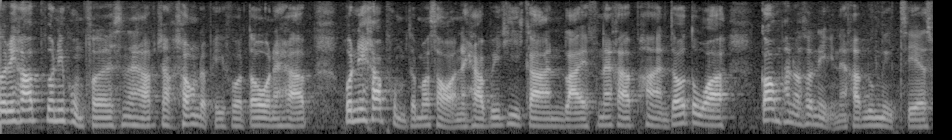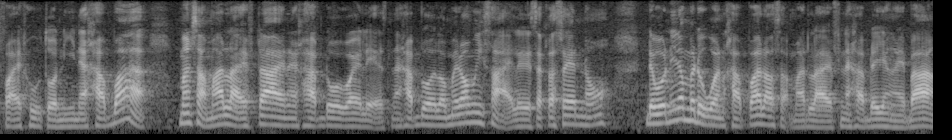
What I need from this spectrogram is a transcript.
วัสดีครับ วันนี้ผมเฟิร์สนะครับ จากช่อง The P Photo นะครับ วันนี้ครับผมจะมาสอนนะครับ วิธีการไลฟ์นะครับ ผ่านเจ้าตัวกล้อง Panasonic นะครับ Lumix GS5 2 ตัวนี้นะครับ ว่ามันสามารถไลฟ์ได้นะครับ โดยไวเลสนะครับ โดยเราไม่ต้องมีสายเลยสักเส้นเนาะเดี๋ยววันนี้เรามาดูกันครับ ว่าเราสามารถไลฟ์นะครับ ได้ยังไงบ้าง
